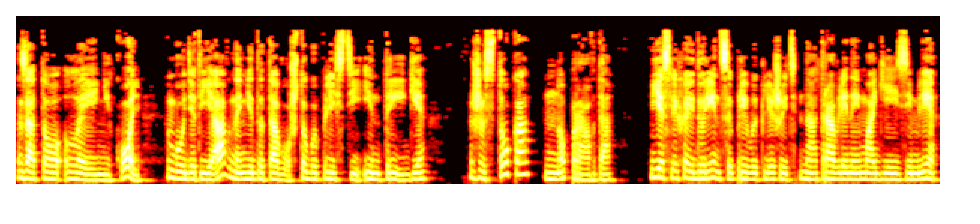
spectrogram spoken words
Зато Лэй Николь будет явно не до того, чтобы плести интриги. Жестоко, но правда. Если хайдуринцы привыкли жить на отравленной магией земле,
